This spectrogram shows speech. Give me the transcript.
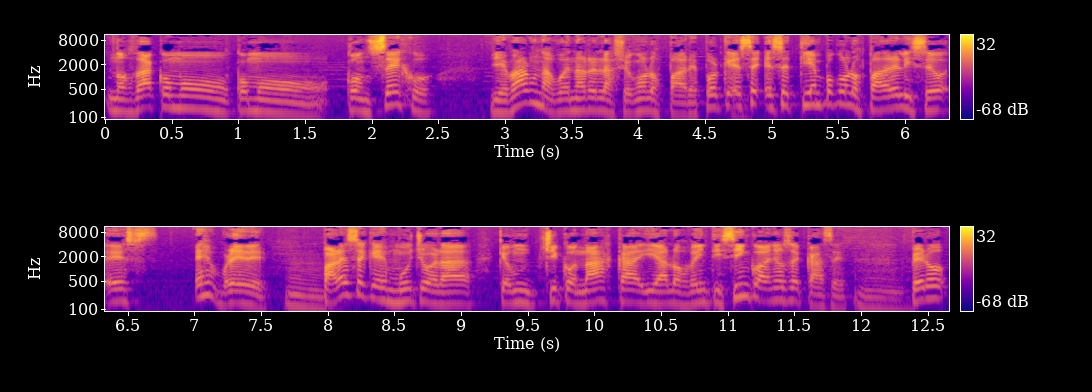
nos da como, como consejo llevar una buena relación con los padres, porque ese, ese tiempo con los padres, Liceo, es es breve. Parece que es mucho, ¿verdad? Que un chico nazca y a los 25 años se case. Pero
